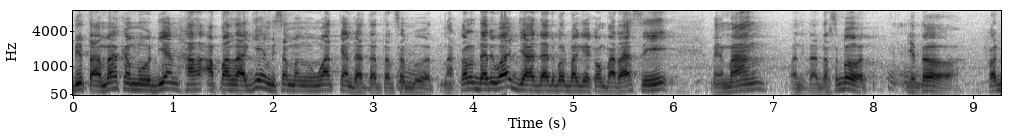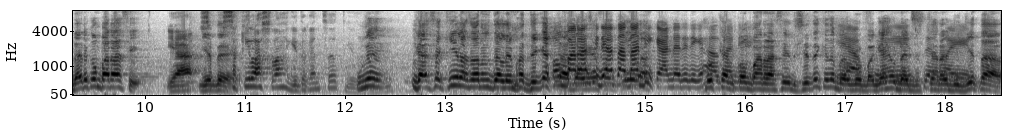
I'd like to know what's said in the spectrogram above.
Ditambah kemudian hal apa lagi yang bisa menguatkan data tersebut. Nah, kalau dari wajah dari berbagai komparasi memang wanita tersebut gitu. Kalau dari komparasi Ya, se- gitu. sekilas lah gitu kan, set gitu. Nggak, nggak sekilas orang telematika. Komparasi data sekilas. tadi kan, dari tiga hal Bukan tadi. komparasi di situ kita Iya, berbagai udah secara digital.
